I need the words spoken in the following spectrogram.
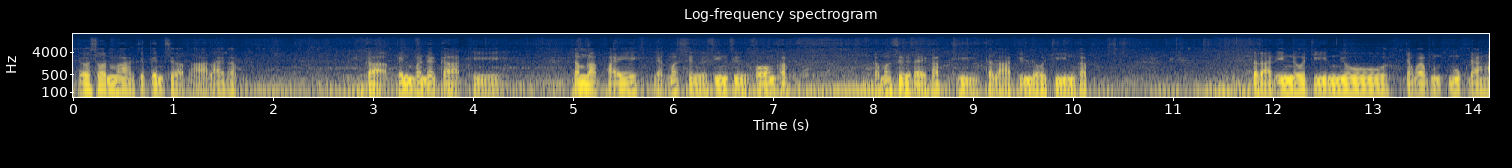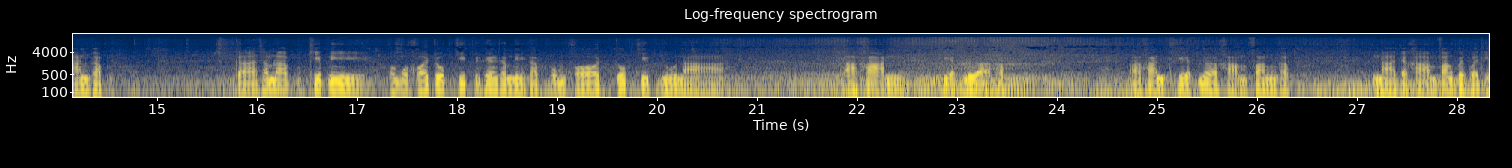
แต่ว่าส่วนมากจะเป็นเสื้อผ้าหลายครับ ก็เป็นบรรยากาศที่สำหรับใครอยากมาซื้อสิ่งซื้อของครับก็มาซื้อได้ครับ ที่ตลาดอินโดจีนครับ ตลาดอินโดจีนอยู่จังหวัดมุกดาหารครับ ก็สำหรับคลิปนี้ ผมก็ขอจบคลิปไปเพียงเท่านี้ครับ ผมขอจบคลิปอยู่หนาอาคารเทียบเรือครับ อาคารเทียบเรือขามฟังครับน่าจะขามฟังไปประเท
